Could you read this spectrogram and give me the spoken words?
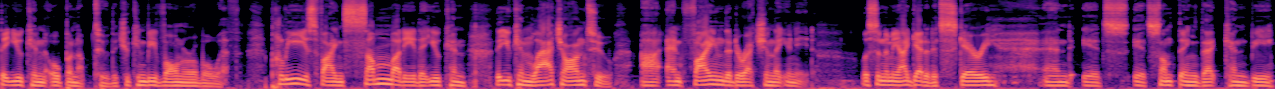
that you can open up to that you can be vulnerable with. Please find somebody that you can that you can latch onto uh, and find the direction that you need. Listen to me i get it. It's scary and it's it's something that can be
